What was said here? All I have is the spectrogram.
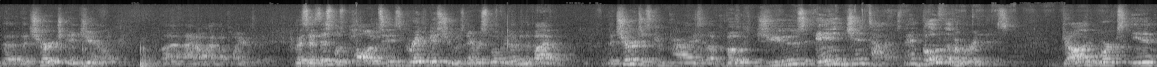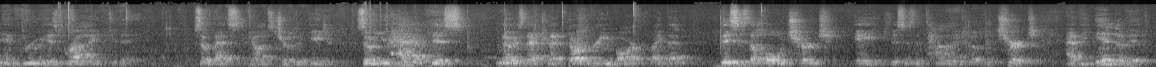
the, the church in general, uh, I don't have my pointer today, but it says this was Paul. It was his great mystery was never spoken of in the Bible. The church is comprised of both Jews and Gentiles. Man, both of them are in this. God works in and through his bride today. So that's God's chosen agent. So you have this, notice that, that dark green bar right there? This is the whole church age. This is the time of the church. At the end of it,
